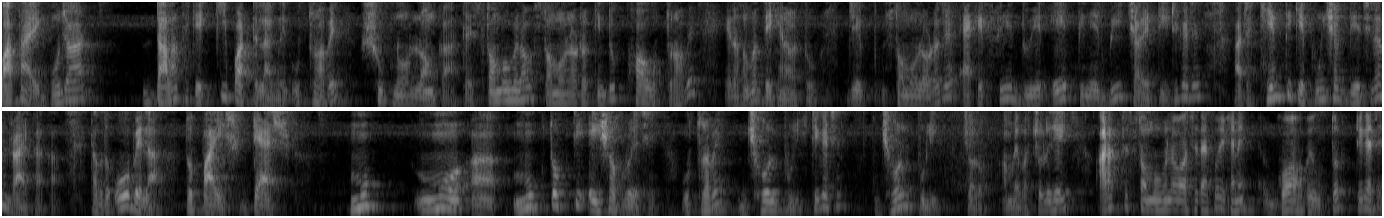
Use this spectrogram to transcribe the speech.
বাতায় গোঁজার ডালা থেকে কি পারতে লাগলেন? উত্তর হবে শুকনো লঙ্কা। তাই স্তম্ভ মেলাও, স্তম্ভ মেলাটা কিন্তু খ উত্তর হবে, এটা তোমরা দেখে নাও একটু। যে স্তম্ভ মেলাটা যে একের সি, দুইয়ের এ, তিনের বি, চারের ডি, ঠিক আছে? আচ্ছা খেন্তিকে পুঁইশাক দিয়েছিলেন রায় কাকা তারপর ও বেলা তো পায়েস, ড্যাশ মুখ মুক্তোক্তি এইসব রয়েছে। উত্তর হবে ঝোল পুলি ঠিক আছে? ঝোল পুলি চলো, আমরা এবার চলে যাই। আর একটা স্তম্ভমেলাও আছে, দেখো, এখানে গ হবে উত্তর, ঠিক আছে?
